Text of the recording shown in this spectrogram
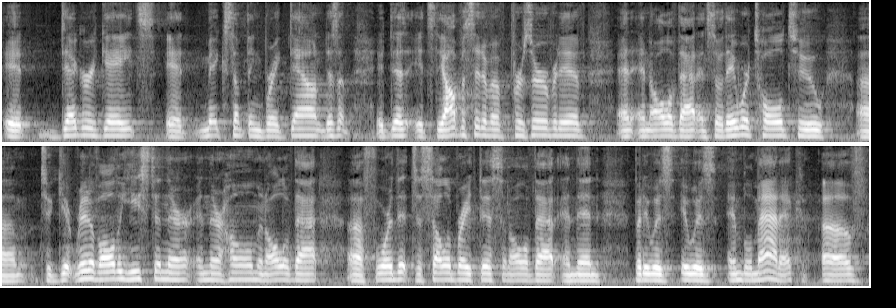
it degrades, it makes something break down. It doesn't, it does, it's the opposite of a preservative and, and all of that. And so they were told to, um, to get rid of all the yeast in their, in their home and all of that uh, for that, to celebrate this and all of that. And then but it was, it was emblematic of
